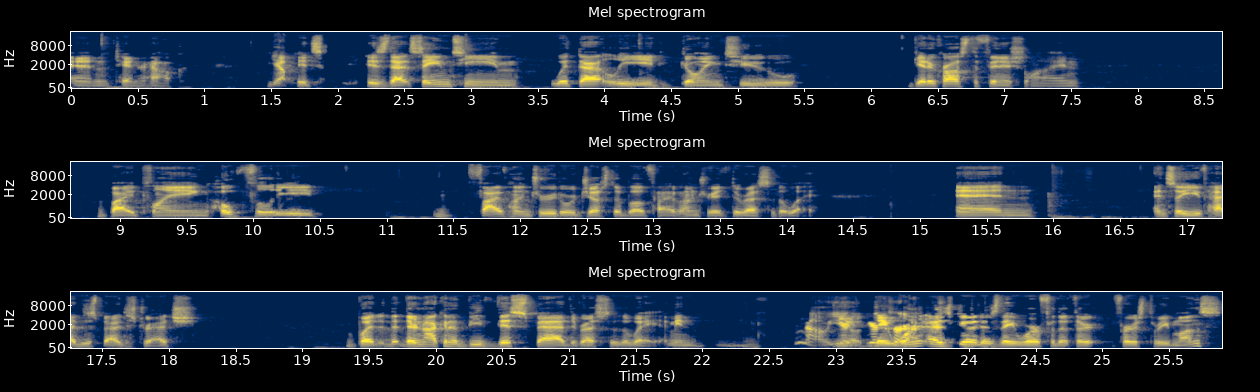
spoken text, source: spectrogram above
and Tanner Houck. Yep. It's is that same team with that lead going to get across the finish line by playing hopefully 500 or just above 500 the rest of the way. And and so you've had this bad stretch, but they're not going to be this bad the rest of the way. I mean, No, you know, they correct. weren't as good as they were for the thir- first 3 months,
